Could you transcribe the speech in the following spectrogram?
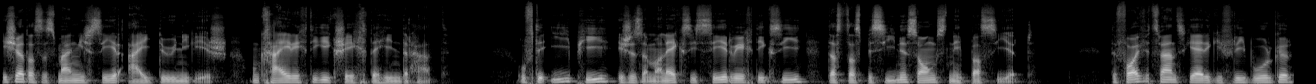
ist ja, dass es manchmal sehr eintönig ist und keine richtige Geschichte dahinter hat. Auf der EP ist es Alexis sehr wichtig, dass das bei seinen Songs nicht passiert. Der 25-jährige Freiburger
